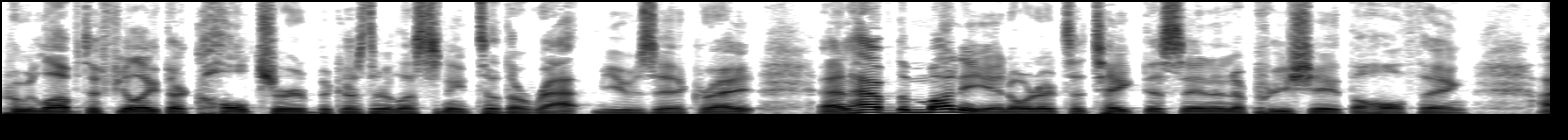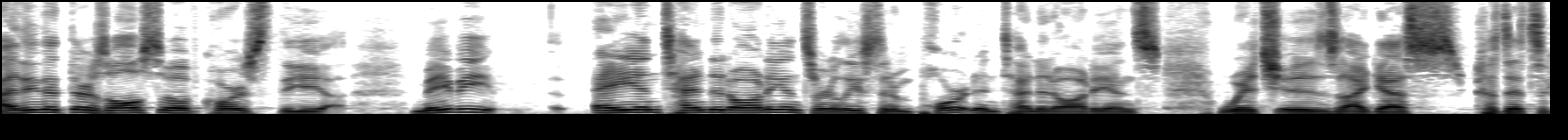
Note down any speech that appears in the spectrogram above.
who love to feel like they're cultured because they're listening to the rap music, right? And have the money in order to take this in and appreciate the whole thing. I think that there's also, of course, the maybe a intended audience, or at least an important intended audience, which is, I guess, because it's a,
